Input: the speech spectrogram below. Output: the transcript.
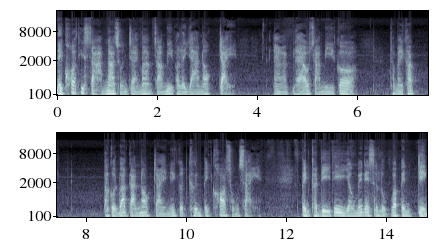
ในข้อที่สามน่าสนใจมากสามีภรรยานอกใจนะครับแล้วสามีก็ ทำไมครับ ปรากฏว่าการนอกใจนี้เกิดขึ้นเป็นข้อสงสัย เป็นคดีที่ยังไม่ได้สรุปว่าเป็นจริง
